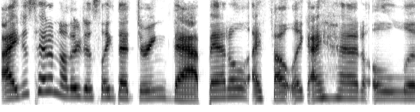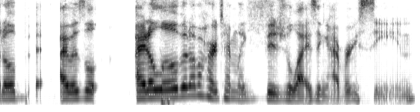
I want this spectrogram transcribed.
I just had another dislike that during that battle, I felt like I had a little bit. I was I had a little bit of a hard time like visualizing every scene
